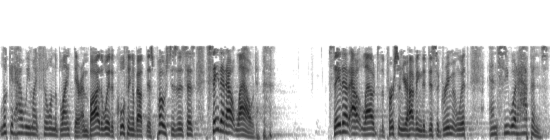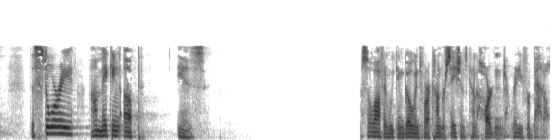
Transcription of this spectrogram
look at how we might fill in the blank there. And by the way, the cool thing about this post is it says, say that out loud. say that out loud to the person you're having the disagreement with and see what happens. The story I'm making up is. So often we can go into our conversations kind of hardened, ready for battle,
